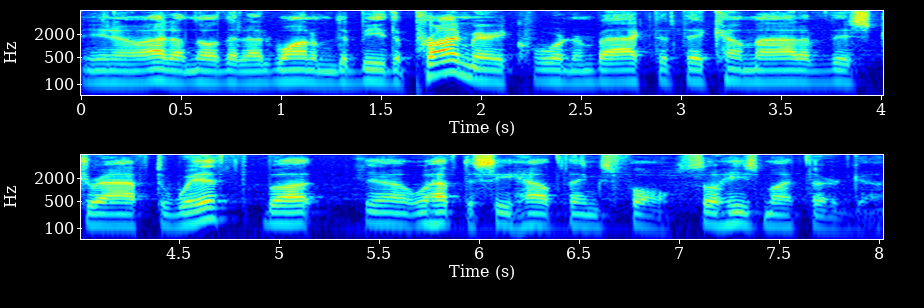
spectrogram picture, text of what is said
You know, I don't know that I'd want him to be the primary quarterback that they come out of this draft with, but you know, we'll have to see how things fall. So he's my third guy.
